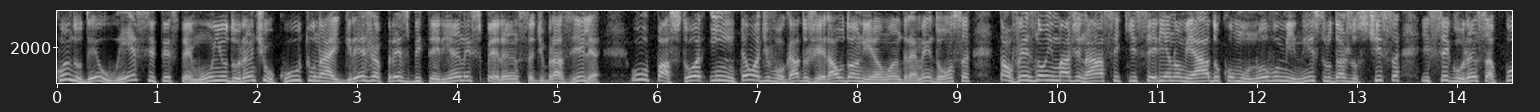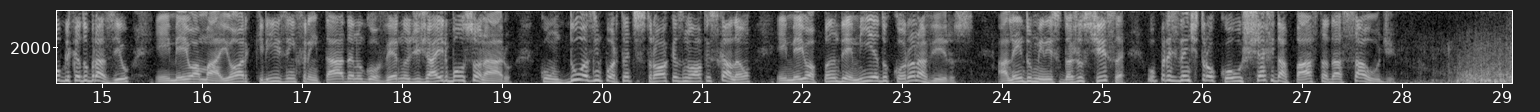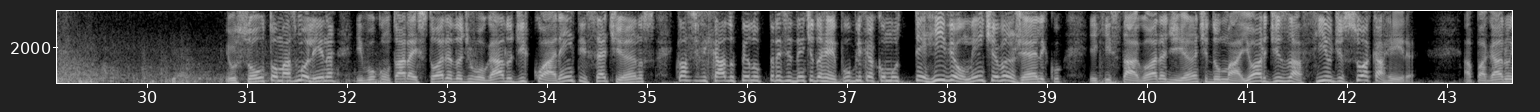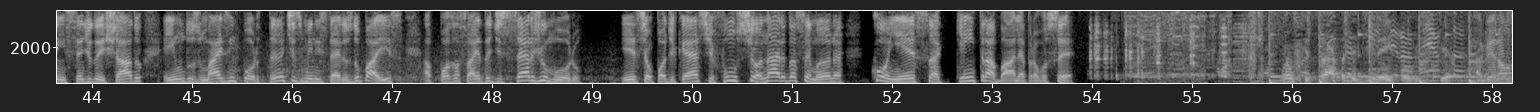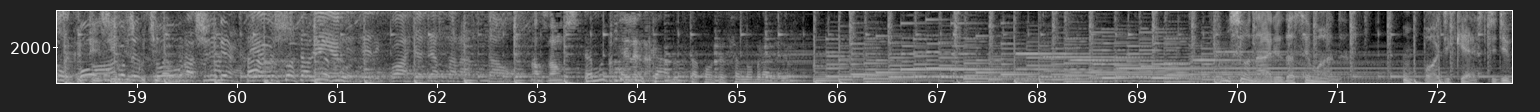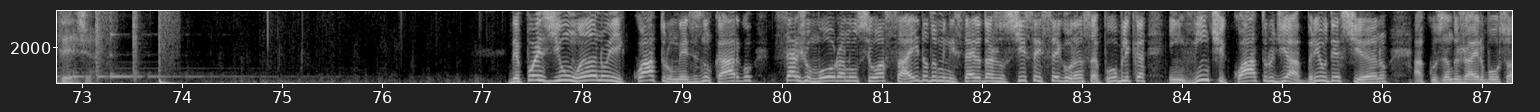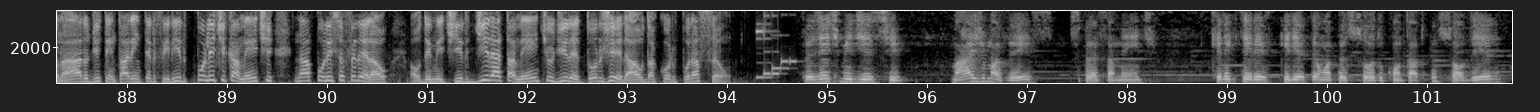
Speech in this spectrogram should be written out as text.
Quando deu esse testemunho durante o culto na Igreja Presbiteriana Esperança de Brasília, o pastor e então advogado-geral da União, André Mendonça, talvez não imaginasse que seria nomeado como o novo ministro da Justiça e Segurança Pública do Brasil, em meio à maior crise enfrentada no governo de Jair Bolsonaro, com duas importantes trocas no alto escalão em meio à pandemia do coronavírus. Além do ministro da Justiça, o presidente trocou o chefe da pasta da Saúde. Eu sou o Tomás Molina e vou contar a história do advogado de 47 anos, classificado pelo presidente da República como terrivelmente evangélico e que está agora diante do maior desafio de sua carreira: apagar o incêndio deixado em um dos mais importantes ministérios do país após a saída de Sérgio Moro. Este é o podcast Funcionário da Semana. Conheça quem trabalha para você. Não se trata de direita ou esquerda. Haverá um sacrifício indiscutível. a se libertar do socialismo. misericórdia dessa nação. Nós vamos É muito acelerar. complicado o que está acontecendo no Brasil. Funcionário da Semana, um podcast de Veja. Depois de um ano e quatro meses no cargo, Sérgio Moro anunciou a saída do Ministério da Justiça e Segurança Pública em 24 de abril deste ano, acusando Jair Bolsonaro de tentar interferir politicamente na Polícia Federal ao demitir diretamente o diretor-geral da corporação. O presidente me disse mais de uma vez, expressamente, que ele queria ter uma pessoa do contato pessoal dele,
